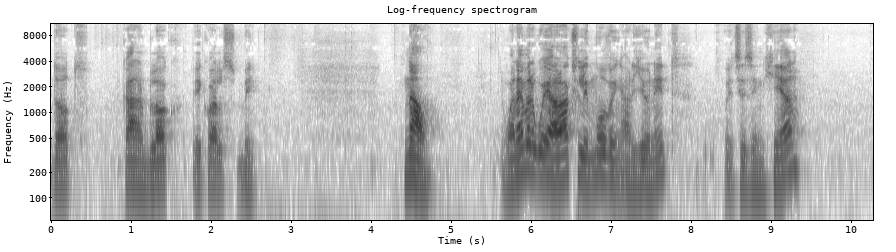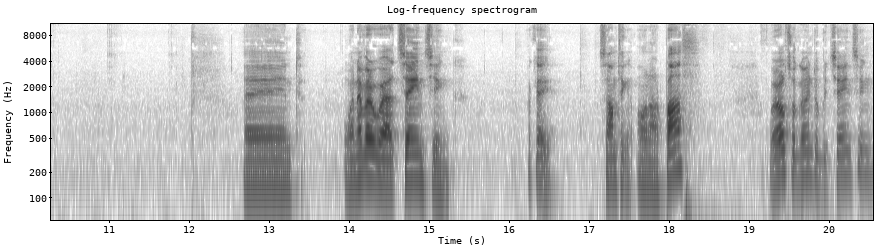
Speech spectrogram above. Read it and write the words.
dot current block equals b. Now whenever we are actually moving our unit which is in here and whenever we are changing okay something on our path we're also going to be changing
